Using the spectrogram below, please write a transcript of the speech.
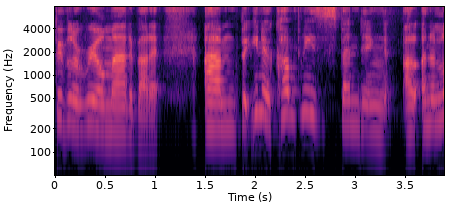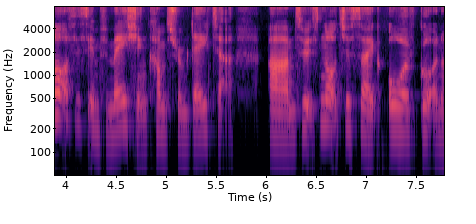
people are real mad about it. Um, but you know companies are spending uh, and a lot of this information comes from data. Um, so it's not just like oh i've got an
